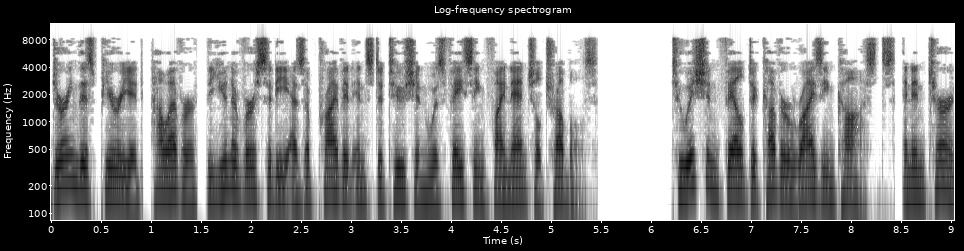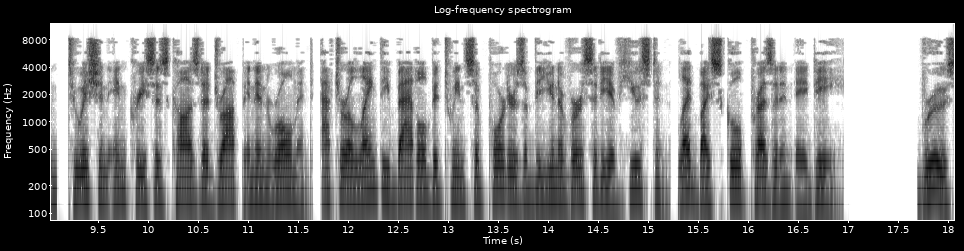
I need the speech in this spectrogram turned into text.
During this period, however, the university as a private institution was facing financial troubles. Tuition failed to cover rising costs, and in turn, tuition increases caused a drop in enrollment. After a lengthy battle between supporters of the University of Houston, led by school president A.D. Bruce,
